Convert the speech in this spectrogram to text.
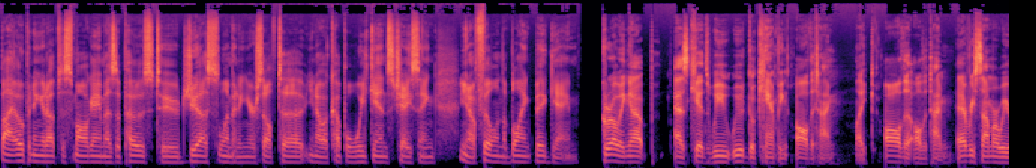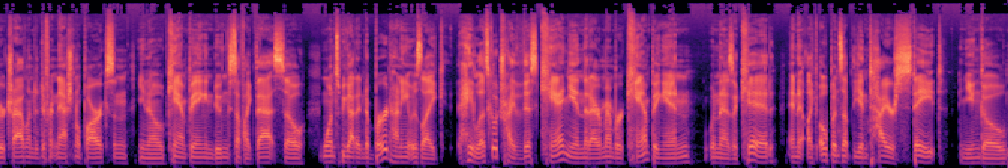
by opening it up to small game as opposed to just limiting yourself to, you know, a couple weekends chasing, you know, fill in the blank big game. growing up as kids, we we would go camping all the time. Like all the all the time. Every summer we were traveling to different national parks and, you know, camping and doing stuff like that. So once we got into bird hunting, it was like, hey, let's go try this canyon that I remember camping in when as a kid and it like opens up the entire state and you can go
